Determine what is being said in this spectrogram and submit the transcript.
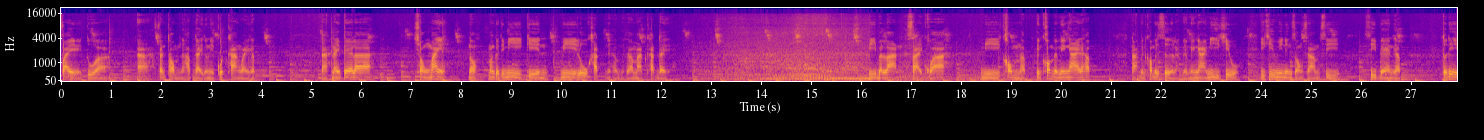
ไฟตัวอ่าแฟนทอมนะครับได้ตรงนี้กดค้างไว้ครับนะในแต่ละช่องไม้เนาะมันก็จะมีเกณฑ์มีลูกคัดนะครับ สามารถคัดได้ มีบาลานซ์ซ้ายขวามีคอมครับเป็นคอมแบบง่ายๆนะครับ นะเป็นคอมเพรสเซอร์แหละแบบง่ายๆมี EQ EQ มี 1 2 3 4 4แบรนด์ครับ ตัวนี้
